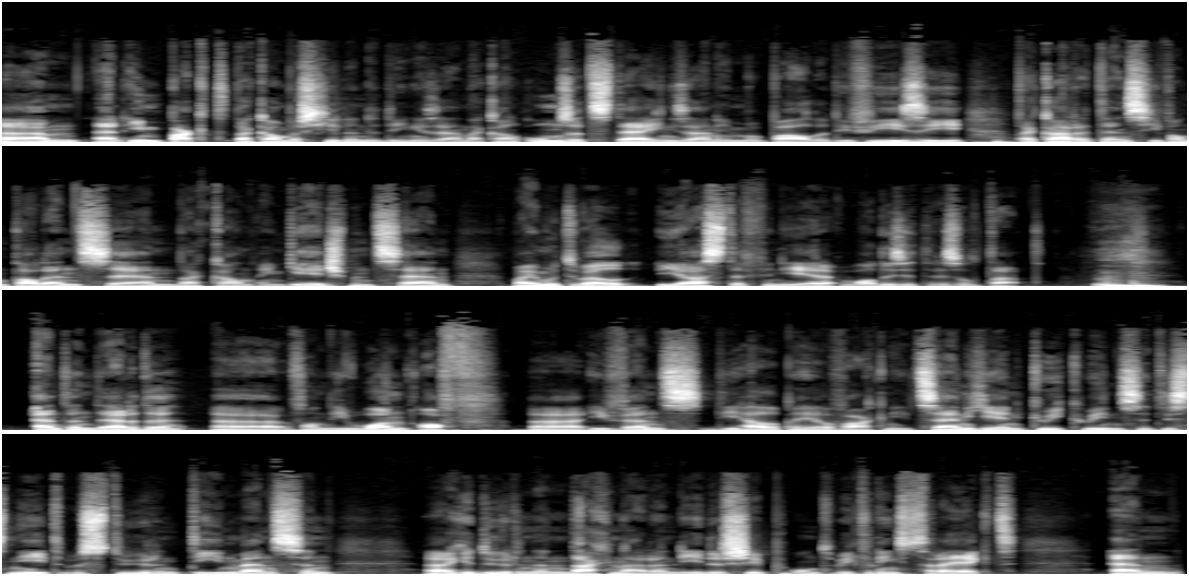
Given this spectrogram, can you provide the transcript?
Ehm, en impact, dat kan verschillende dingen zijn. Dat kan omzetstijging zijn in een bepaalde divisie, dat kan retentie van talent zijn, dat kan engagement zijn, maar je moet wel juist definiëren wat is het resultaat. Mhm. En ten derde, eh, van die one-off eh, events, die helpen heel vaak niet. Het zijn geen quick wins. Het is niet, we sturen tien mensen eh, gedurende een dag naar een leadership ontwikkelingstraject. En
